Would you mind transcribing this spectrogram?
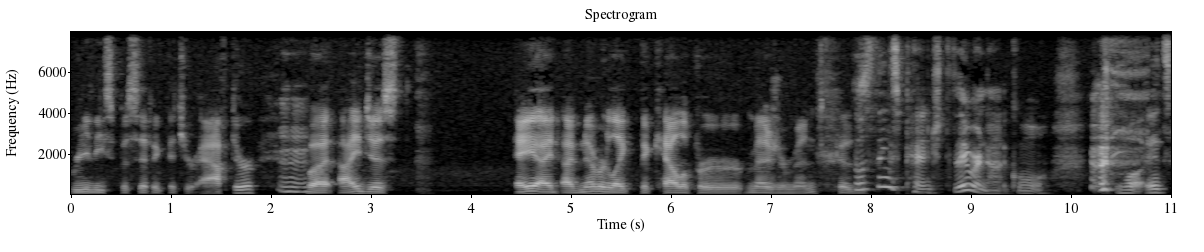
really specific that you're after Mhm. but I just a I, I've never liked the caliper measurement because Those things pinched. They were not cool. well it's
